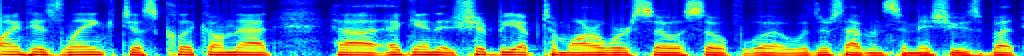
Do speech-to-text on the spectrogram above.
find his link. Just click on that. Uh, again, it should be up tomorrow or so. So uh, we're just having some issues, but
